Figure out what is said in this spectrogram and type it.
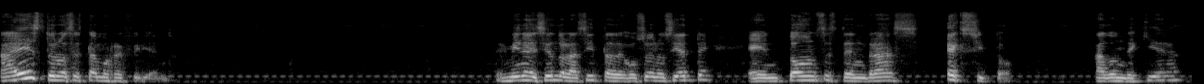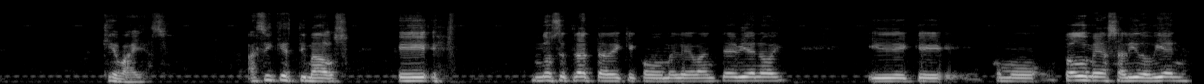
a esto nos estamos refiriendo. Termina diciendo la cita de Josué 1.7, entonces tendrás éxito a donde quiera que vayas. Así que, estimados, eh, no se trata de que como me levanté bien hoy y de que como todo me ha salido bien,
